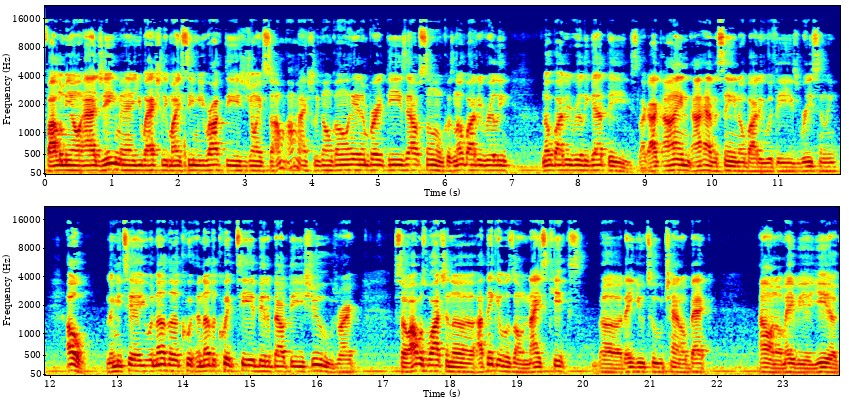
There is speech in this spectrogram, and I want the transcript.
follow me on IG, man. You actually might see me rock these joints. So I'm, I'm actually gonna go ahead and break these out soon because nobody really nobody really got these. Like I, I ain't, I haven't seen nobody with these recently. Oh, let me tell you another quick, another quick tidbit about these shoes, right? So I was watching, uh, I think it was on Nice Kicks, uh, they YouTube channel back, I don't know, maybe a year,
